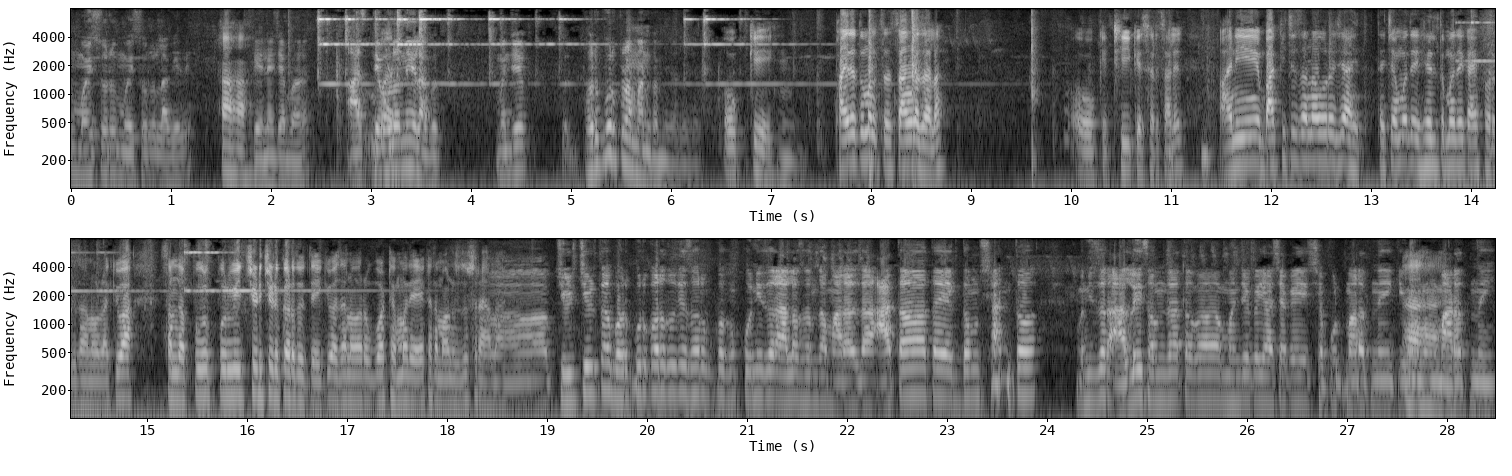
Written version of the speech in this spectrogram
मैसूर मैसूर लागेल. पेण्याच्या बरं. आज तेवढं नाही लागत. म्हणजे भरपूर प्रमाण कमी झालं. ओके. फायदा तुम्हाला चांगला झाला. ओके ठीक आहे सर चालेल. आणि बाकीचे जनावरं जे आहेत त्याच्यामध्ये हेल्थमध्ये काय फरक जाणवला? किंवा समजा पूर- पूर्वी चिडचिड करत होते किंवा जनावर गोठ्यामध्ये एखादा माणूस दुसरा आला? अं, चिडचिड तर भरपूर करत होते सर. को- कोणी जर आलं समजा मारायला तर आता तर एकदम शांत. म्हणजे जर आलंय समजा तर म्हणजे काही अशा काही शपूट मारत नाही किंवा हा, हा. मग मारत नाही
